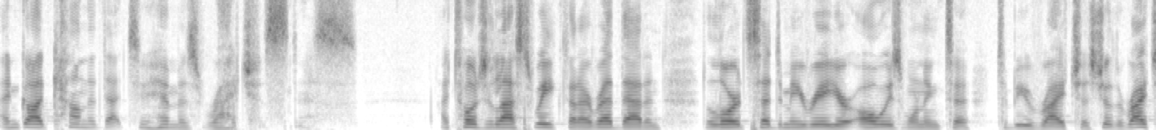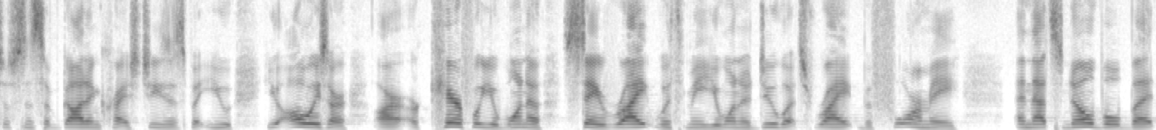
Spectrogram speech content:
and God counted that to him as righteousness. I told you last week that I read that, and the Lord said to me, Ria, you're always wanting to, to be righteous. You're the righteousness of God in Christ Jesus, but you, you always are, are, are careful. You want to stay right with me. You want to do what's right before me. And that's noble, but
